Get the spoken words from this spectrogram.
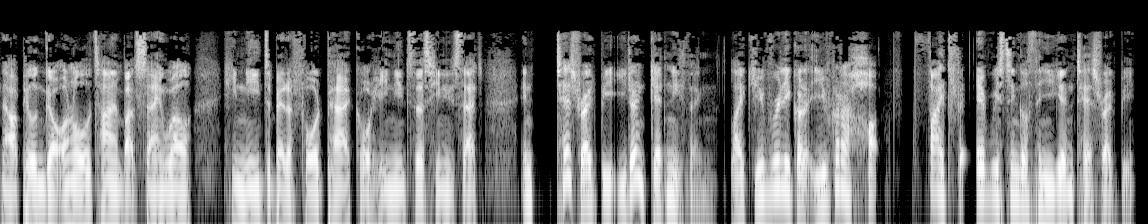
Now, people can go on all the time about saying, well, he needs a better forward pack or he needs this, he needs that. In test rugby, you don't get anything. Like you've really got, you've got a hot fight for every single thing you get in test rugby.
